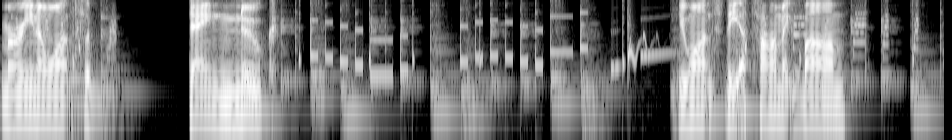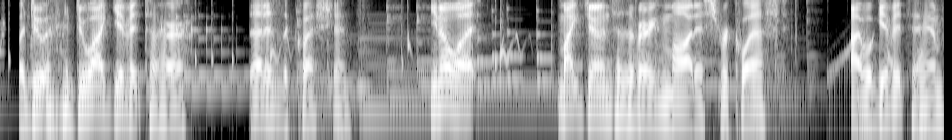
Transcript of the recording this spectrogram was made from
Marina wants a dang nuke. She wants the atomic bomb. But do do I give it to her? That is the question. You know what? Mike Jones has a very modest request. I will give it to him.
